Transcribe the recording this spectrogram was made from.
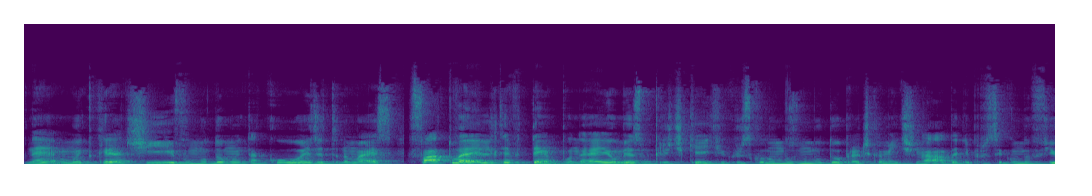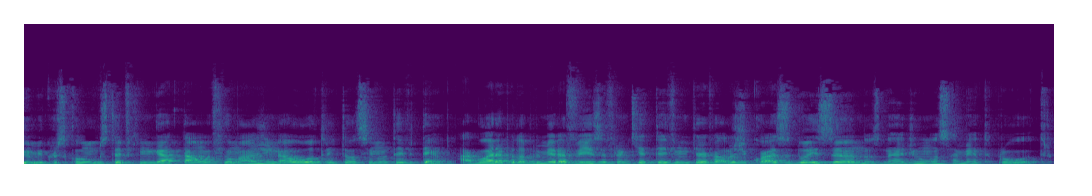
né, muito criativo, mudou muita coisa e tudo mais. Fato é, ele teve tempo, né? Eu mesmo critiquei que o Chris Columbus não mudou praticamente nada ali pro segundo filme. O Chris Columbus teve que engatar uma filmagem na outra, então assim, não teve tempo. Agora, pela primeira vez, a franquia teve um intervalo de quase dois anos, né? De um lançamento pro outro.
